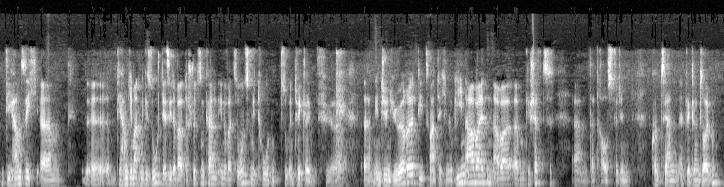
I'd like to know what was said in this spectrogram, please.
Die haben sich ähm, äh, die haben jemanden gesucht, der sie dabei unterstützen kann, Innovationsmethoden zu entwickeln für ähm, Ingenieure, die zwar an Technologien arbeiten, aber ähm, Geschäfts ähm, daraus für den Konzern entwickeln sollten.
